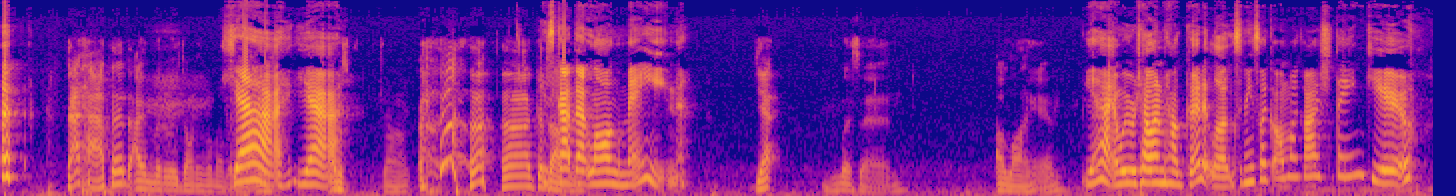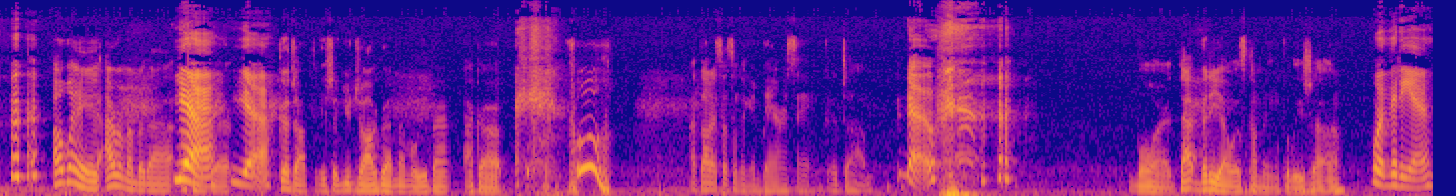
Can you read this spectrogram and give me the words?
that happened. I literally don't even remember. yeah, that. I yeah. was drunk. He's job, got man. that long mane. Yeah. Listen, a lion. Yeah, and we were telling him how good it looks, and he's like, "Oh my gosh, thank you." oh wait, I remember that. Okay, yeah, good. yeah. Good job, Felicia. You jogged that memory back, back up. Whew. I thought I said something embarrassing. Good job. No. Lord, that video is coming, Felicia. what video?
